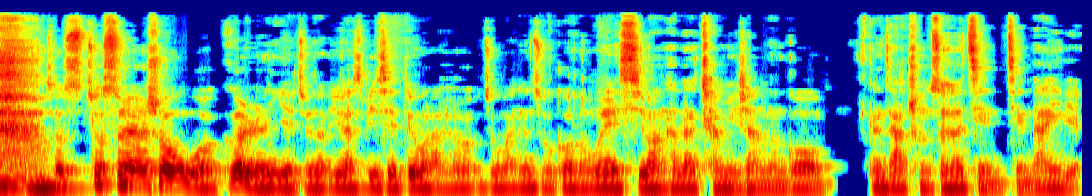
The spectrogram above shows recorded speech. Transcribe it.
就就虽然说我个人也觉得 USB C 对我来说就完全足够了，我也希望它在产品上能够更加纯粹和简简单一点。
